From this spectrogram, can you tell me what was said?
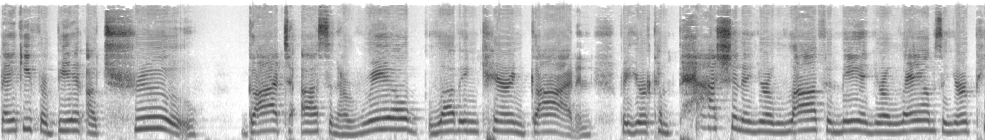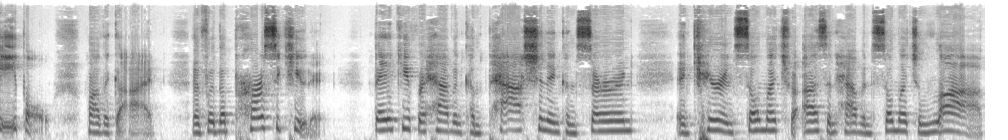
Thank you for being a true God to us and a real loving, caring God and for your compassion and your love for me and your lambs and your people, Father God and for the persecuted. Thank you for having compassion and concern and caring so much for us and having so much love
